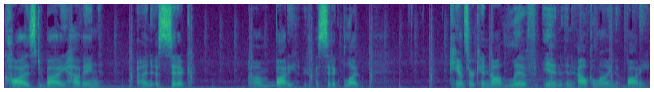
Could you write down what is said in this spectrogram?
caused by having an acidic um, body, acidic blood. Cancer cannot live in an alkaline body.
